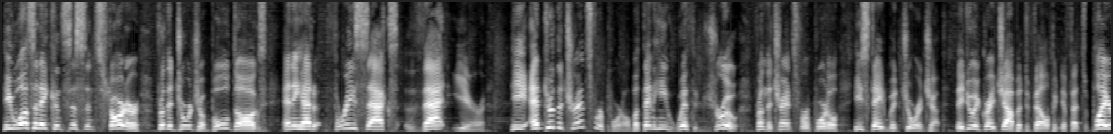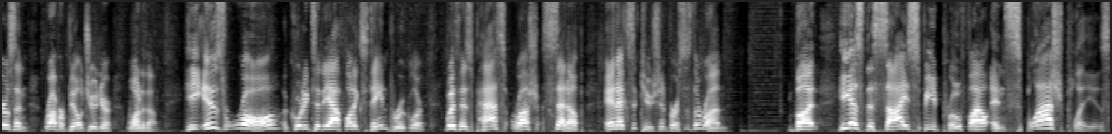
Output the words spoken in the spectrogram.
he wasn't a consistent starter for the Georgia Bulldogs, and he had three sacks that year. He entered the transfer portal, but then he withdrew from the transfer portal. He stayed with Georgia. They do a great job of developing defensive players, and Robert Beal Jr., one of them. He is raw, according to the athletic Dane Brugler, with his pass rush setup and execution versus the run, but he has the size, speed profile, and splash plays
